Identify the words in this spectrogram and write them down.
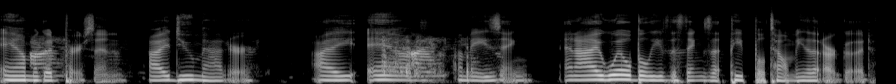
am a good person." I do matter. I am amazing. And I will believe the things that people tell me that are good.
